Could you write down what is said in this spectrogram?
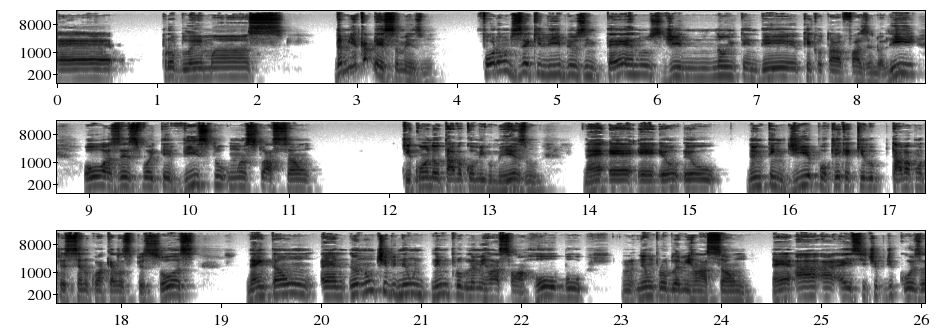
é, problemas da minha cabeça mesmo foram desequilíbrios internos de não entender o que, que eu estava fazendo ali, ou às vezes foi ter visto uma situação que quando eu estava comigo mesmo, né, é, é, eu, eu não entendia por que, que aquilo estava acontecendo com aquelas pessoas, né, então é, eu não tive nenhum, nenhum problema em relação a roubo, nenhum problema em relação né, a, a, esse tipo de coisa.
